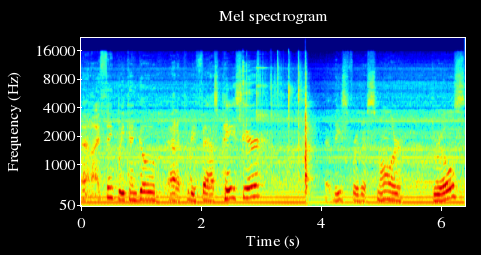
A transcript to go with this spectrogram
And I think we can go at a pretty fast pace here, at least for the smaller drills.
